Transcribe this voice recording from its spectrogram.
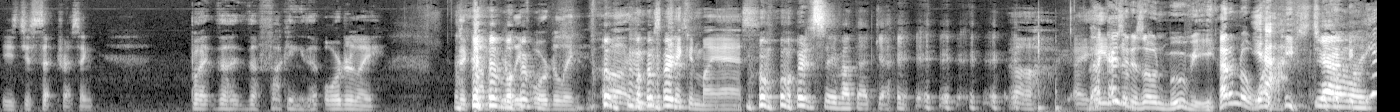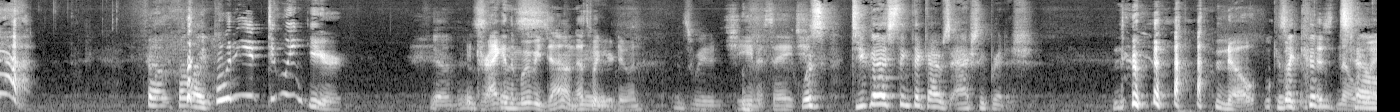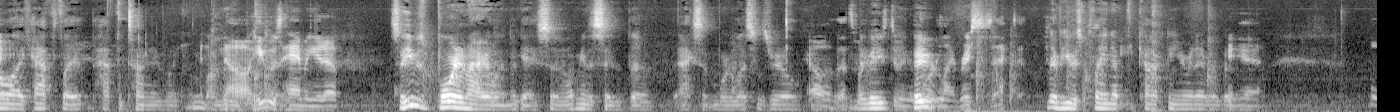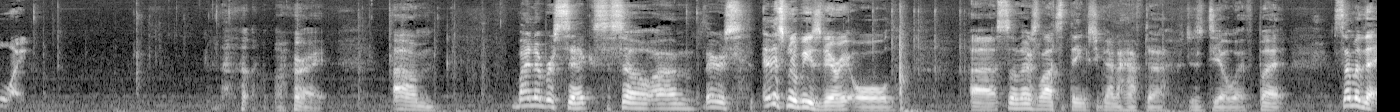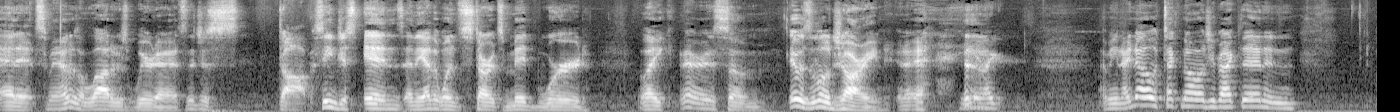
He's just set dressing. But the the fucking the orderly, the comic relief More- orderly. Oh, he was more- kicking my ass. What more to say about that guy. Oh, I That hated guy's him. in his own movie. I don't know what he's doing. yeah, I'm like, Yeah, felt, felt like what are you doing here? yeah, it You're was- dragging the it movie was down. That's what weird. you're doing. It's weird. Genius age. Was do you guys think that guy was actually British? no, Because I couldn't There's no tell way. like half the half the time. Like I'm- I'm No, he was hamming it up. So he was born in Ireland. Okay, so I'm going to say that the accent more or less was real. Oh, that's why Maybe- he was doing a maybe- borderline racist accent. Maybe he was playing up the Cockney or whatever. But Yeah. Boy. All right. Um, my number six. So um, there's and this movie is very old. Uh, so there's lots of things you're gonna have to just deal with. But some of the edits, man, there's a lot of just weird edits. They just stop. Scene just ends, and the other one starts mid word. Like there is some. It was a little jarring, and I, like, I mean, I know technology back then, and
